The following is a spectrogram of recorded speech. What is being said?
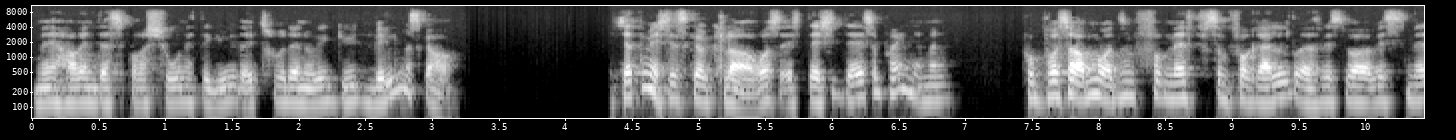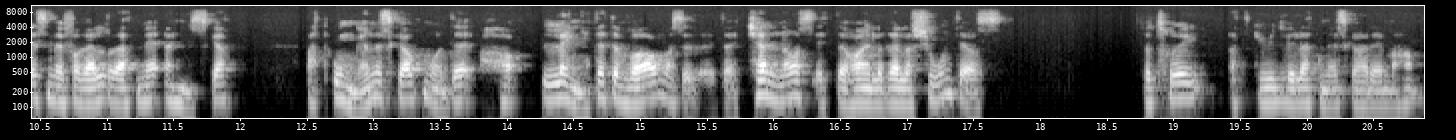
Vi har en desperasjon etter Gud. og Jeg tror det er noe Gud vil vi skal ha. Ikke at vi ikke skal klare oss, det er ikke det som er poenget. Men på, på samme måte som for, vi som foreldre, hvis, hvis, vi som er foreldre, at vi ønsker at ungene skal på en måte ha, lengte etter varme oss, etter kjenne oss, etter å ha en relasjon til oss, så tror jeg at Gud vil at vi skal ha det med ham.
